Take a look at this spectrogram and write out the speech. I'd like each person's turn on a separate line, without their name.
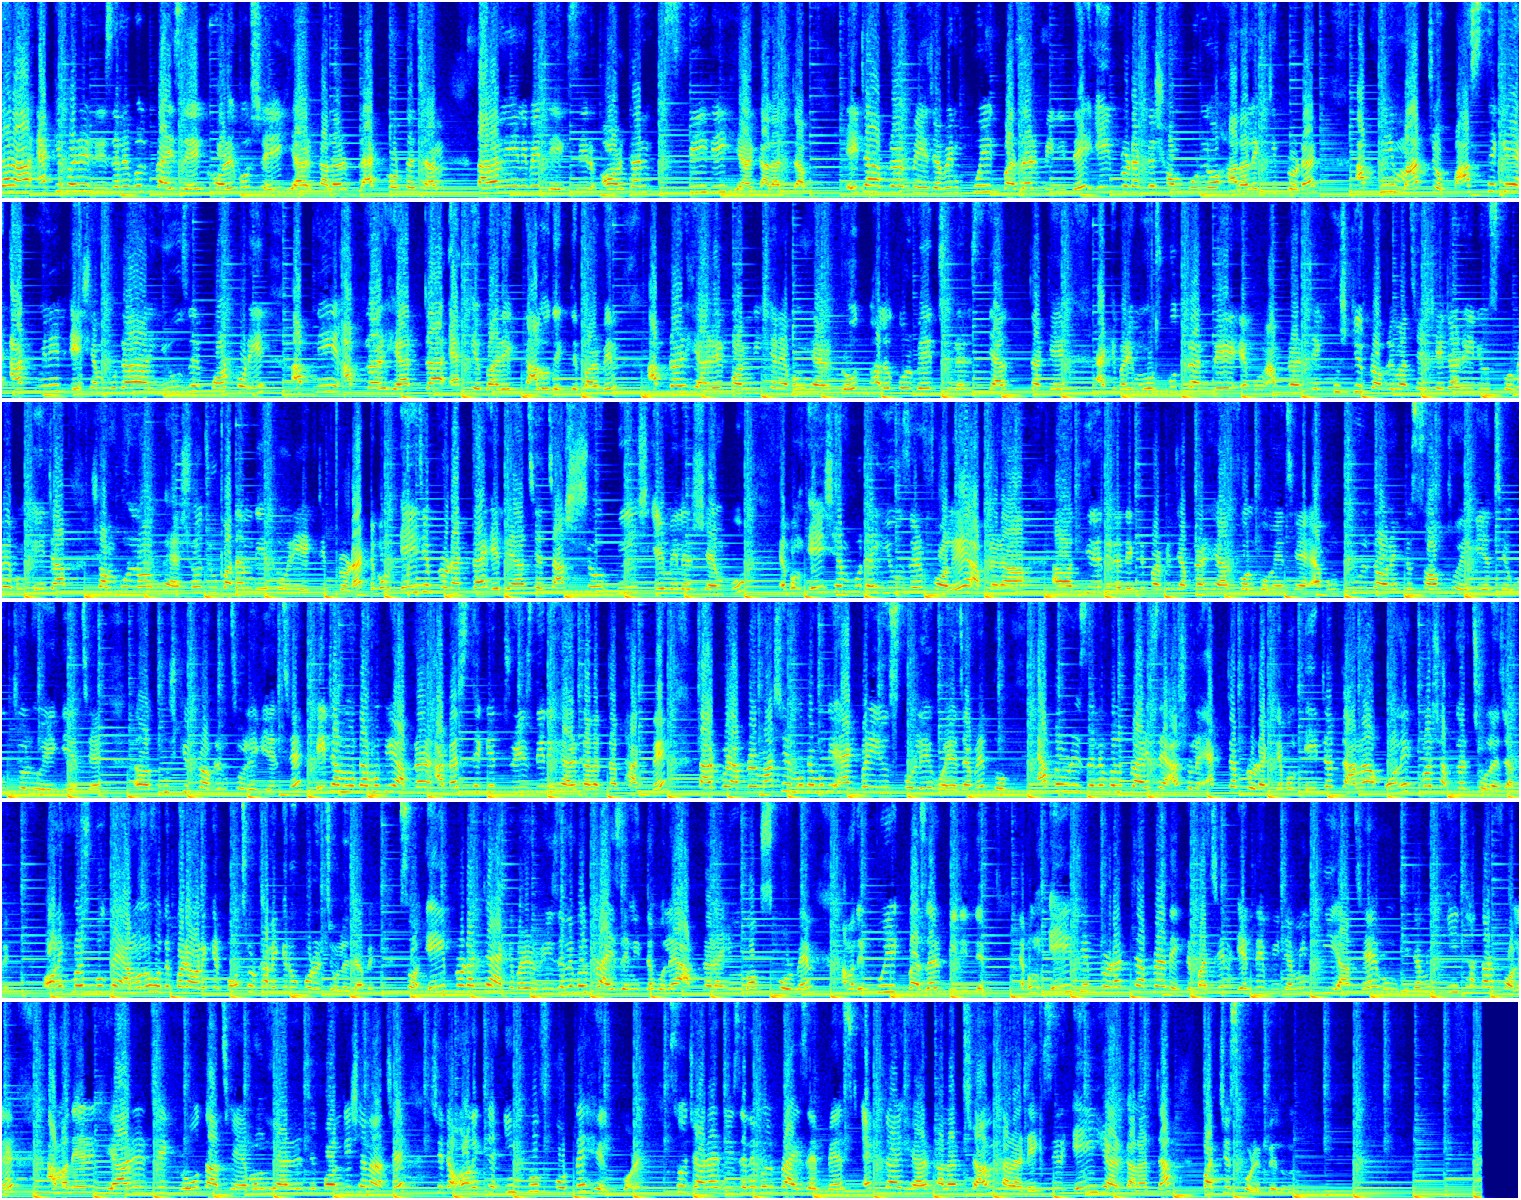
যারা একেবারে রিজনেবল প্রাইসে ঘরে বসেই হেয়ার কালার ব্ল্যাক করতে চান, তারা নিয়ে নেবে ডেক্সির অর্গান স্পিডি হেয়ার কালারটা এটা আপনারা পেয়ে যাবেন কুইক বাজার বিডিতে। এই প্রোডাক্টটা সম্পূর্ণ হালাল একটি প্রোডাক্ট আপনি মাত্র পাঁচ থেকে আট মিনিট এই শ্যাম্পুটা ইউজের পরপরই আপনি আপনার হেয়ারটা একেবারে কালো দেখতে পারবেন। আপনার হেয়ারের কন্ডিশন এবং হেয়ার গ্রোথ ভালো করবে চুলের স্ক্যাল্পটাকে একেবারে মজবুত রাখবে এবং আপনার যে খুশকির প্রবলেম আছে সেটা রিডিউস করবে এবং এটা সম্পূর্ণ ভেষজ উপাদান দিয়ে তৈরি একটি প্রোডাক্ট এবং এই যে প্রোডাক্টটা এতে আছে চারশো বিশ এম এর শ্যাম্পু এবং এই শ্যাম্পুটা ইউজের ফলে আপনারা ধীরে ধীরে দেখতে পারবেন যে আপনার হেয়ার ফল কমেছে এবং চুলটা অনেকটা সফট হয়ে গিয়েছে, উজ্জ্বল হয়ে গিয়েছে। খুশকির প্রবলেম চলে গিয়েছে। এটা মোটামুটি আপনার আঠাশ থেকে ত্রিশ দিন হেয়ার কালারটা থাকবে। তারপর আপনার মাসের মোটামুটি একবার ইউজ করলে হয়ে যাবে। তো এত রিজনেবল প্রাইসে আসলে একটা প্রোডাক্ট এবং এইটা টানা অনেক মাস আপনার চলে যাবে। অনেক মাস বলতে এমনও হতে পারে অনেকের বছর খানেকের উপরে চলে যাবে। সো এই প্রোডাক্টটা একেবারে রিজনেবল প্রাইসে নিতে হলে আপনারা ইনবক্স করবেন আমাদের কুইক বাজার বিডিতে এবং এই যে প্রোডাক্টটা আপনারা দেখতে পাচ্ছেন, এতে ভিটামিন ই আছে এবং ভিটামিন ই থাকার ফলে আমাদের হেয়ারের যে গ্রোথ আছে এবং হেয়ারের যে কন্ডিশন আছে, সেটা অনেকটা ইম্প্রুভ করতে হেল্প করে। সো যারা রিজনেবল প্রাইসে বেস্ট একটা হেয়ার কালার চান, তারা ডেক্সের এই হেয়ার কালারটা পারচেস করে ফেলুন।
